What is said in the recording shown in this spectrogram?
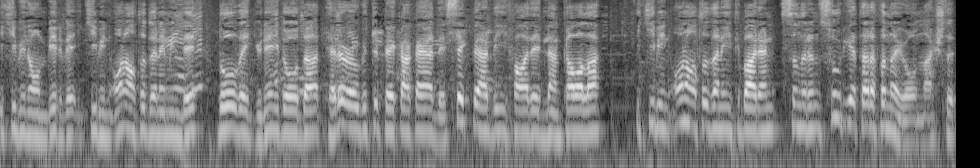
2011 ve 2016 döneminde Doğu ve Güneydoğu'da terör örgütü PKK'ya destek verdiği ifade edilen Kavala, 2016'dan itibaren sınırın Suriye tarafına yoğunlaştı.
